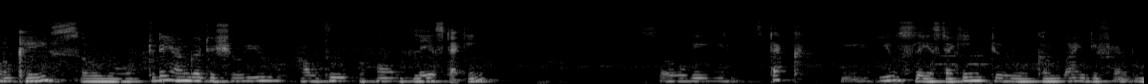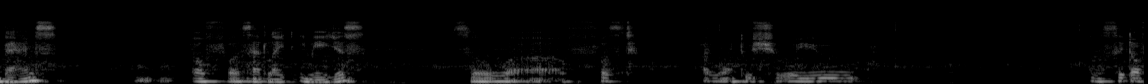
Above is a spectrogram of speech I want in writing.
Okay, so today I'm going to show you how to perform layer stacking. So we stack, use layer stacking to combine different bands of uh, satellite images. So uh, first I want to show you a set of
